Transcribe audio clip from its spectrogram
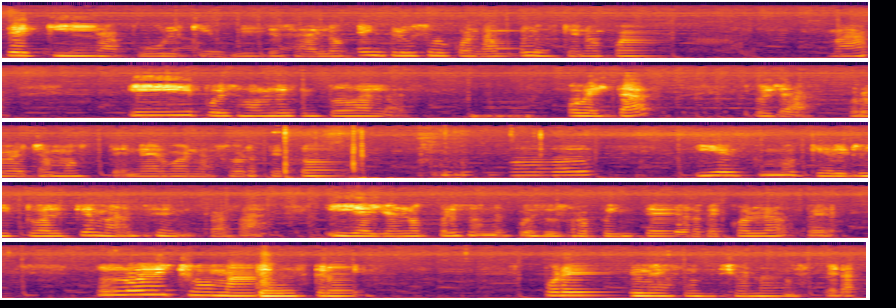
Tequila, pulque, o sea, lo que incluso con abuelos que no pueden Y pues aún les en todas las ovejas, pues ya aprovechamos tener buena suerte todos. Y es como que el ritual que más en mi casa. Y ya yo en lo personal, pues uso ropa interior de color, pero lo he hecho más, entonces creo que por eso me funciona, esperaba.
